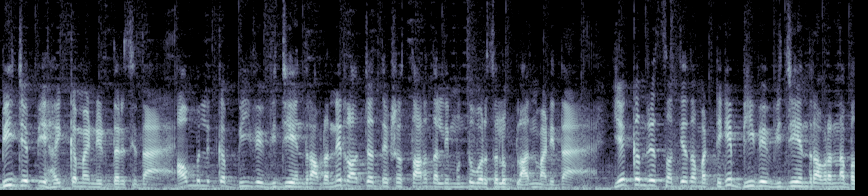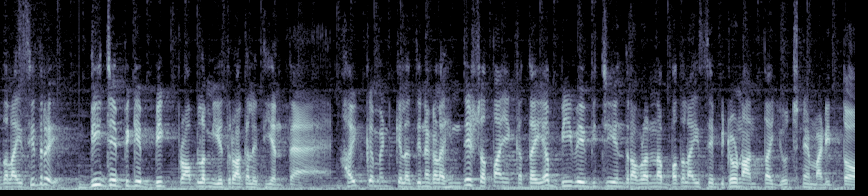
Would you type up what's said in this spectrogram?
ಬಿಜೆಪಿ ಹೈಕಮಾಂಡ್ ನಿರ್ಧರಿಸಿದೆ. ಆ ಮೂಲಕ ಬಿ ವಿ ವಿಜಯೇಂದ್ರ ಅವರನ್ನೇ ರಾಜ್ಯಾಧ್ಯಕ್ಷ ಸ್ಥಾನದಲ್ಲಿ ಮುಂದುವರಿಸಲು ಪ್ಲಾನ್ ಮಾಡಿದೆ. ಏಕೆಂದ್ರೆ ಸದ್ಯದ ಮಟ್ಟಿಗೆ ಬಿ ವಿ ವಿಜಯೇಂದ್ರ ಅವರನ್ನ ಬದಲಾಯಿಸಿದ್ರೆ ಬಿಜೆಪಿಗೆ ಬಿಗ್ ಪ್ರಾಬ್ಲಮ್ ಎದುರಾಗಲಿದೆಯಂತೆ. ಹೈಕಮಾಂಡ್ ಕೆಲ ದಿನಗಳ ಹಿಂದೆ ಶತಾಯಕತೆಯ ಬಿ ವಿ ವಿಜಯೇಂದ್ರ ಅವರನ್ನ ಬದಲಾಯಿಸಿ ಬಿಡೋಣ ಅಂತ ಯೋಚನೆ ಮಾಡಿತ್ತು.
